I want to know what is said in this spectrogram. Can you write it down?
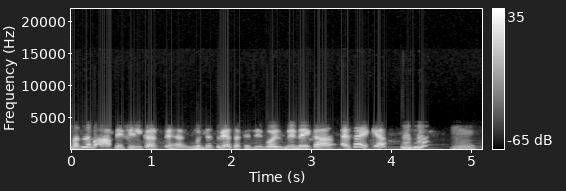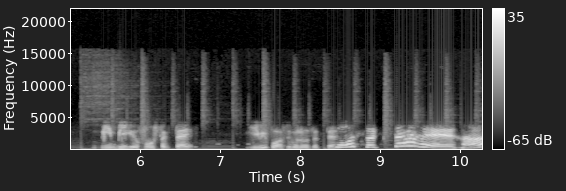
मतलब आप ही फील करते हैं। मुझे तो ऐसा किसी बॉयज़ ने नहीं कहा। ऐसा है क्या? हम्म मे भी हो सकता है। ये भी पॉसिबल हो सकता है। हो सकता है हाँ।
